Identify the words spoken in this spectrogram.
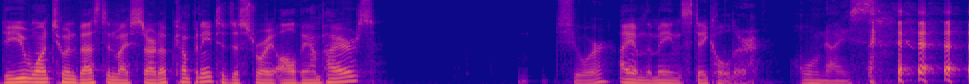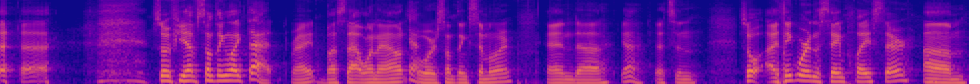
do you want to invest in my startup company to destroy all vampires? Sure. I am the main stakeholder. Oh, nice. So if you have something like that, right, bust that one out Yeah. or something similar, and uh, yeah, that's in. So I think we're in the same place there. Um,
